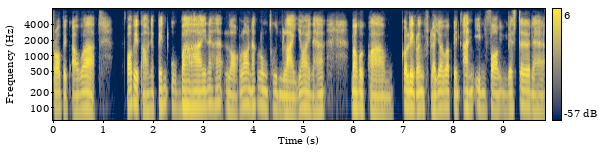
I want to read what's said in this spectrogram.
fall breakout ว่า fall breakout เนี่ยเป็นอุบายนะฮะหลอกล่อนักลงทุนรายย่อยนะฮะบางบทความ ก็เรียกรายย่อยว่าเป็น uninformed investor นะฮะ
